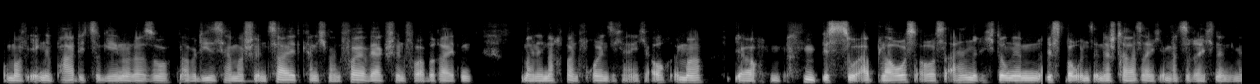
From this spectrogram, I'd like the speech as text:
um auf irgendeine Party zu gehen oder so. Aber dieses Jahr mal schön Zeit, kann ich mein Feuerwerk schön vorbereiten. Meine Nachbarn freuen sich eigentlich auch immer. Ja, bis zu Applaus aus allen Richtungen ist bei uns in der Straße eigentlich immer zu rechnen mit.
